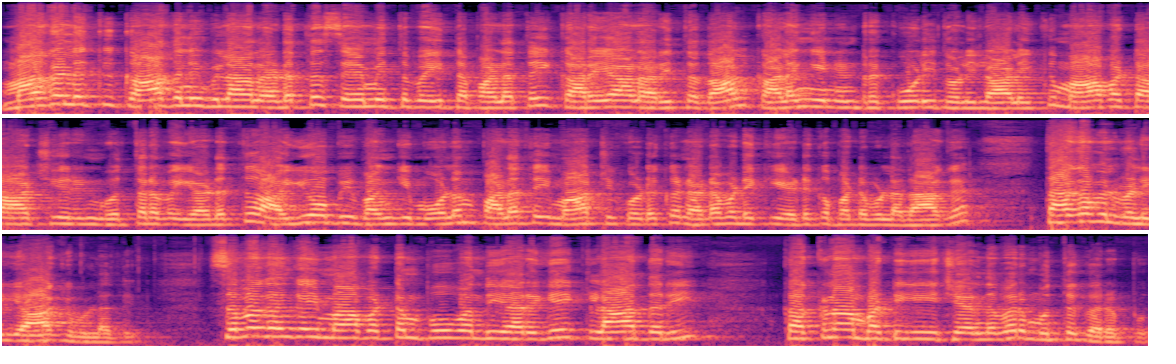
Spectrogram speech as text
மகளுக்கு காதணி விழா நடத்த சேமித்து வைத்த பணத்தை கரையான் அரித்ததால் கலங்கி நின்ற கூலி தொழிலாளிக்கு மாவட்ட ஆட்சியரின் உத்தரவை அடுத்து ஐஓபி வங்கி மூலம் பணத்தை மாற்றிக் கொடுக்க நடவடிக்கை எடுக்கப்பட்டுள்ளதாக தகவல் வெளியாகியுள்ளது. சிவகங்கை மாவட்டம் பூவந்தி அருகே கிளாதரி கக்னாம்பட்டியைச் சேர்ந்தவர் முத்துக்கருப்பு.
